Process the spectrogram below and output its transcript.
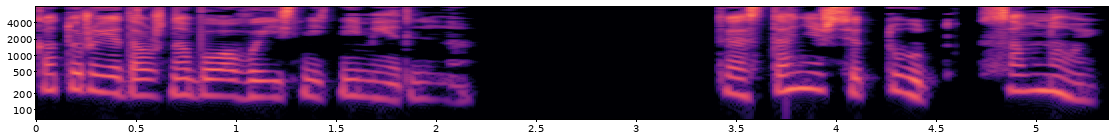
который я должна была выяснить немедленно. «Ты останешься тут, со мной?»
